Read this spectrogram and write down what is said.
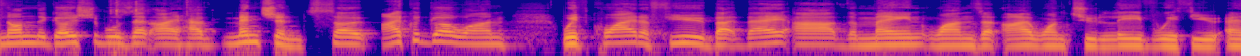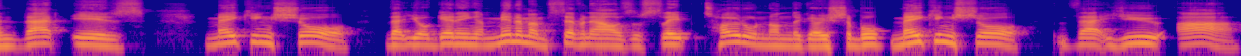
non negotiables that I have mentioned. So I could go on with quite a few, but they are the main ones that I want to leave with you. And that is making sure that you're getting a minimum seven hours of sleep, total non negotiable, making sure that you are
